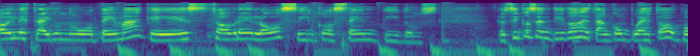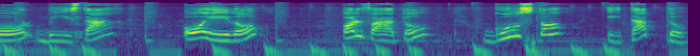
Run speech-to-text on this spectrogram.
hoy les traigo un nuevo tema que es sobre los cinco sentidos. Los cinco sentidos están compuestos por vista, oído, olfato, gusto y tacto.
